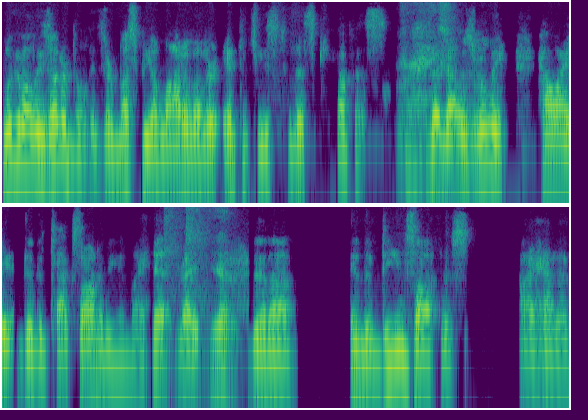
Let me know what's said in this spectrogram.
Look at all these other buildings. There must be a lot of other entities to this campus. That, that was really how I did the taxonomy in my head, right? Yeah. then uh, in the dean's office, I had a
